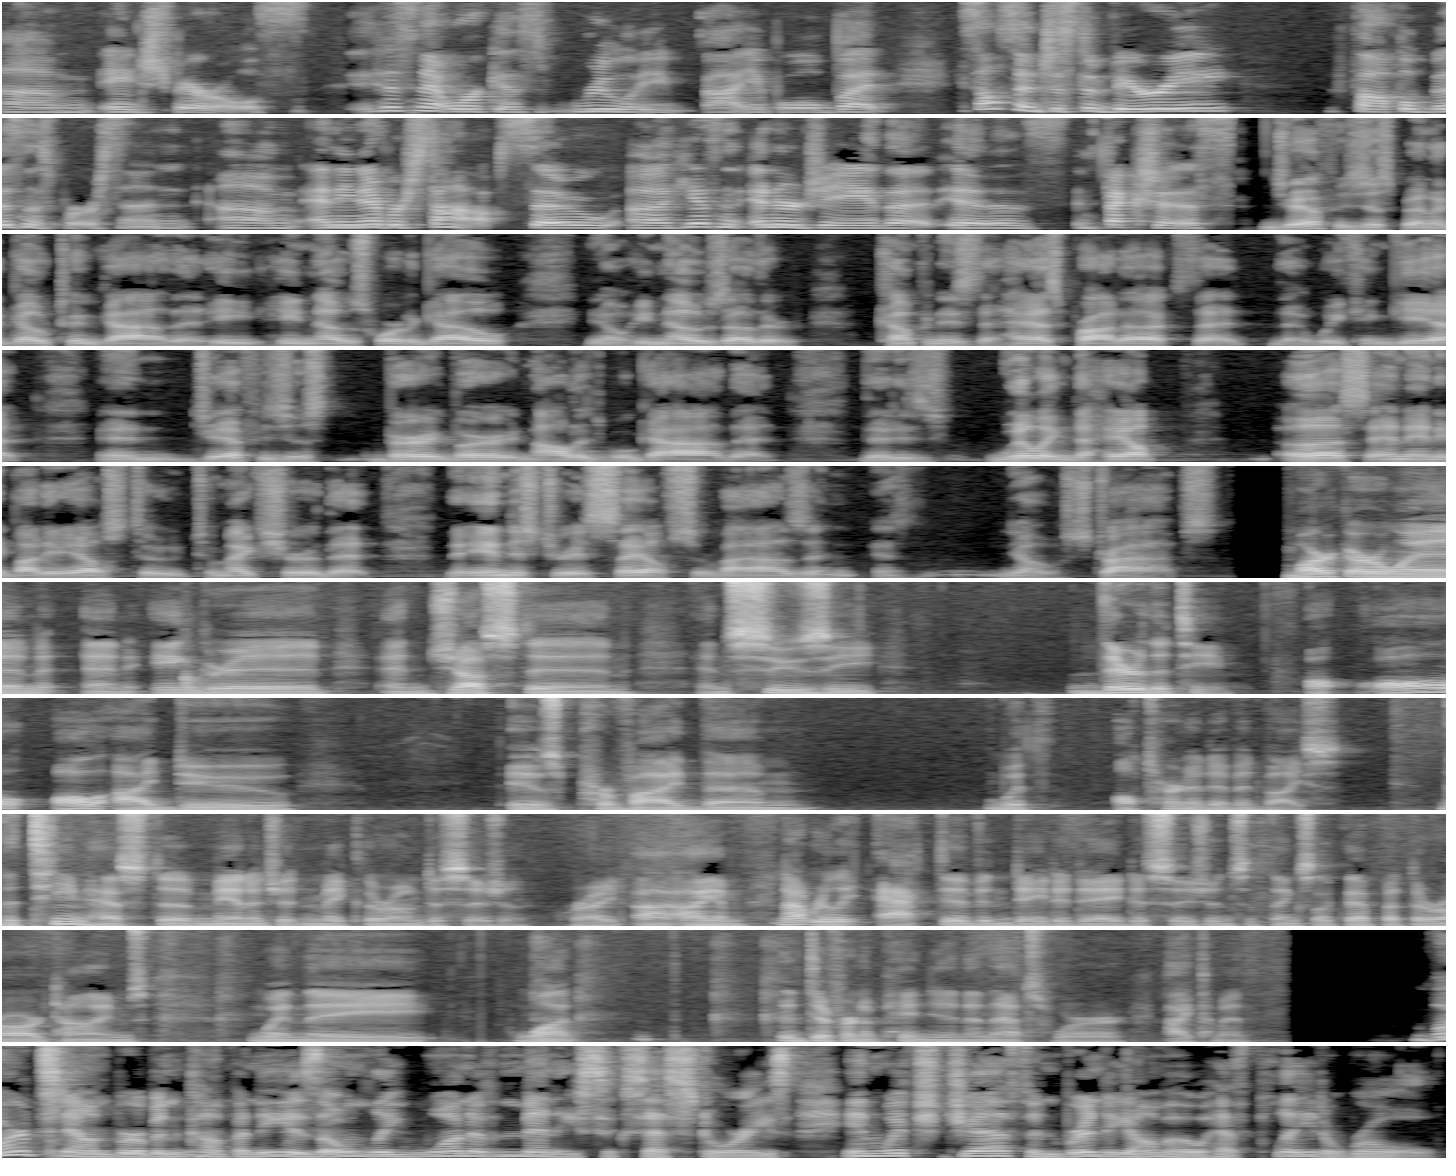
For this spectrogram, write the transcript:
um, aged barrels. His network is really valuable, but he's also just a very thoughtful business person, um, and he never stops. So uh, he has an energy that is infectious. Jeff has just been a go-to guy that he he knows where to go. You know, he knows other companies that has products that that we can get, and Jeff is just very very knowledgeable guy that that is willing to help us and anybody else to to make sure that the industry itself survives and, and you know strives. Mark Irwin and Ingrid and Justin and Susie, they're the team. All, all, I do is provide them with alternative advice. The team has to manage it and make their own decision, right? I, I am not really active in day to day decisions and things like that, but there are times when they want a different opinion, and that's where I come in. Bardstown Bourbon Company is only one of many success stories in which Jeff and Brindiamo have played a role.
